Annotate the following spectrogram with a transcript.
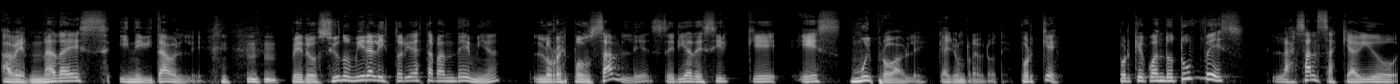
A ver, nada es inevitable, pero si uno mira la historia de esta pandemia, lo responsable sería decir que es muy probable que haya un rebrote. ¿Por qué? Porque cuando tú ves las alzas que ha habido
